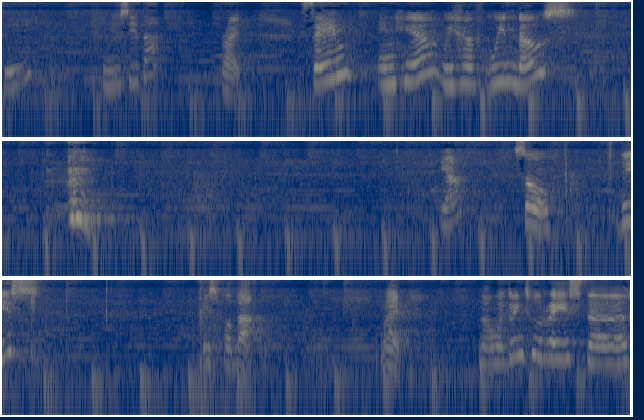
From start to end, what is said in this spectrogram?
see, can you see that? Right, same in here, we have windows. yeah, so this is for that. Right, now we're going to raise the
